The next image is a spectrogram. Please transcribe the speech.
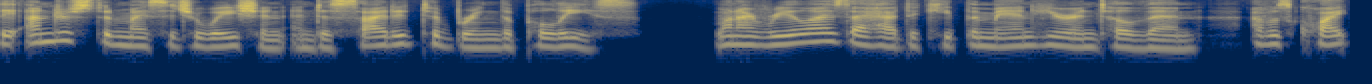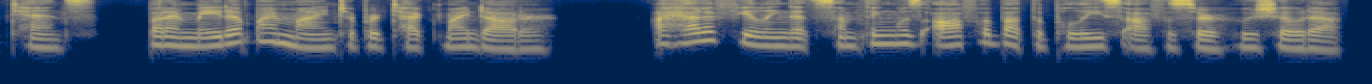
they understood my situation and decided to bring the police. When I realized I had to keep the man here until then, I was quite tense, but I made up my mind to protect my daughter. I had a feeling that something was off about the police officer who showed up.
